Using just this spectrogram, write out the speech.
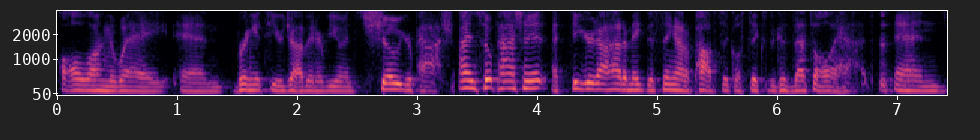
all along the way and bring it to your job interview and show your passion. I'm so passionate. I figured out how to make this thing out of popsicle sticks because that's all I had. and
